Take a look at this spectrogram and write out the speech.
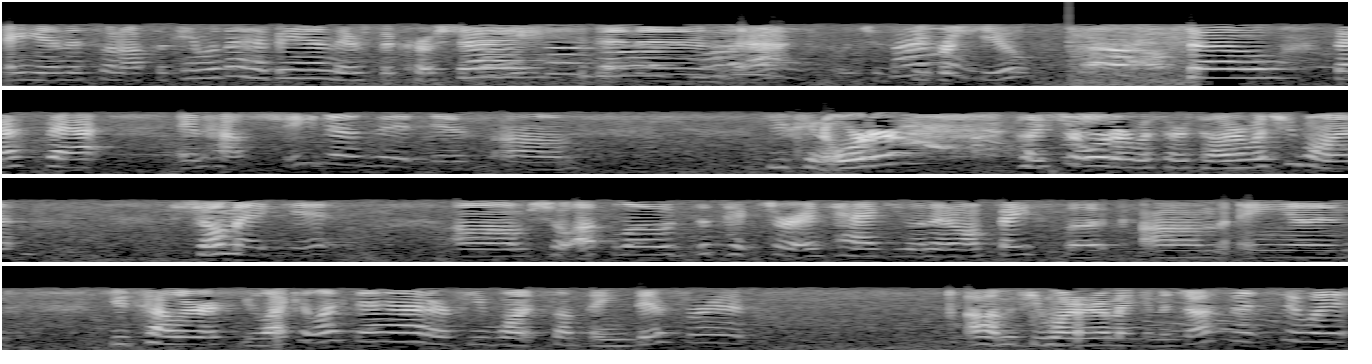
and this one also came with a headband. There's the crochet, and then that, which is super cute. So that's that. And how she does it is um you can order, place your order with her, tell her what you want. She'll make it. Um, she'll upload the picture and tag you in it on Facebook. Um, and you tell her if you like it like that or if you want something different. Um, if you want her to make an adjustment to it.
